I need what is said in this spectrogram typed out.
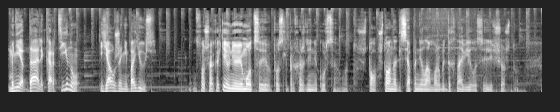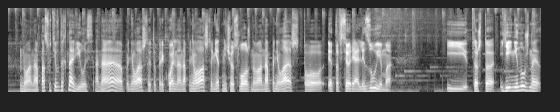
Мне дали картину, и я уже не боюсь. Слушай, а какие у нее эмоции после прохождения курса? Вот что? Что она для себя поняла? Может быть, вдохновилась или еще что? Ну, она, по сути, вдохновилась. Она поняла, что это прикольно. Она поняла, что нет ничего сложного. Она поняла, что это все реализуемо. И то, что ей не нужно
